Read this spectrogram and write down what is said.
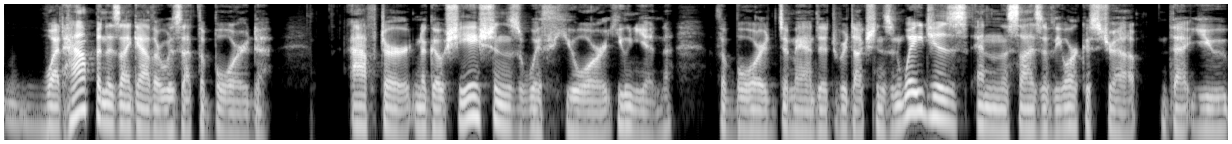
what happened, as I gather, was that the board, after negotiations with your union, the board demanded reductions in wages and the size of the orchestra that you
